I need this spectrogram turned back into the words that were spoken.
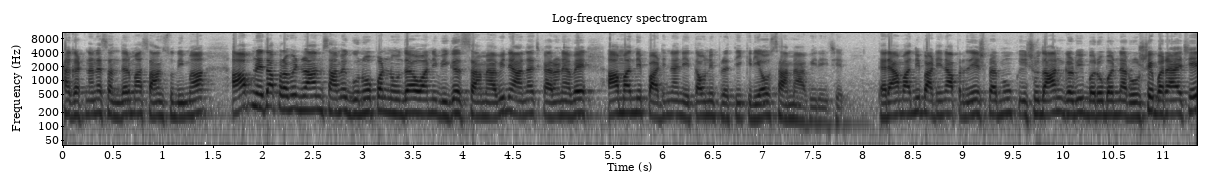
આ ઘટનાના સંદર્ભમાં સાંજ સુધીમાં આપ નેતા પ્રવીણ રામ સામે ગુનો પણ નોંધાવવાની વિગત સામે આવીને આના જ કારણે હવે આમ આદમી પાર્ટીના નેતાઓની પ્રતિક્રિયાઓ સામે આવી રહી છે. ત્યારે આમ આદમી પાર્ટીના પ્રદેશ પ્રમુખ ઈશુદાન ગઢવી બરોબરના રોષે ભરાયા છે.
